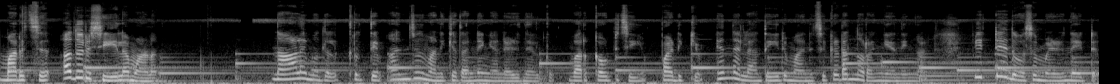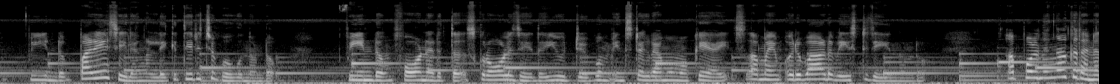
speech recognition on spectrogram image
മറിച്ച് അതൊരു ശീലമാണ്. നാളെ മുതൽ കൃത്യം അഞ്ചു മണിക്ക് തന്നെ ഞാൻ എഴുന്നേൽക്കും. വർക്കൗട്ട് ചെയ്യും പഠിക്കും എന്നെല്ലാം തീരുമാനിച്ച് കിടന്നുറങ്ങിയ നിങ്ങൾ പിറ്റേ ദിവസം എഴുന്നേറ്റ് വീണ്ടും പഴയ ശീലങ്ങളിലേക്ക് തിരിച്ചു പോകുന്നുണ്ടോ? വീണ്ടും ഫോൺ എടുത്ത് സ്ക്രോൾ ചെയ്ത് യൂട്യൂബും ഇൻസ്റ്റഗ്രാമും ഒക്കെയായി സമയം ഒരുപാട് വേസ്റ്റ് ചെയ്യുന്നുണ്ടോ? അപ്പോൾ നിങ്ങൾക്ക് തന്നെ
